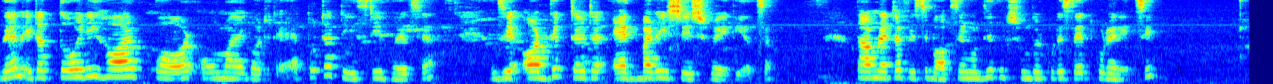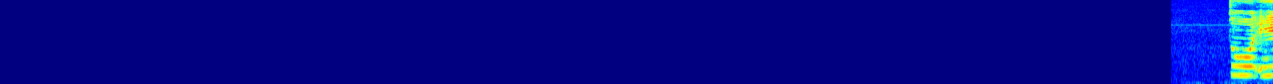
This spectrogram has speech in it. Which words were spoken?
দেন এটা তৈরি হওয়ার পর ও মাই গড এটা এতটা টেস্টি হয়েছে যে অর্ধেকটা এটা একবারেই শেষ হয়ে গিয়েছে। তা আমরা এটা ফ্রিসি বক্সের মধ্যে খুব সুন্দর করে সেট করে নিচ্ছি। তো এই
